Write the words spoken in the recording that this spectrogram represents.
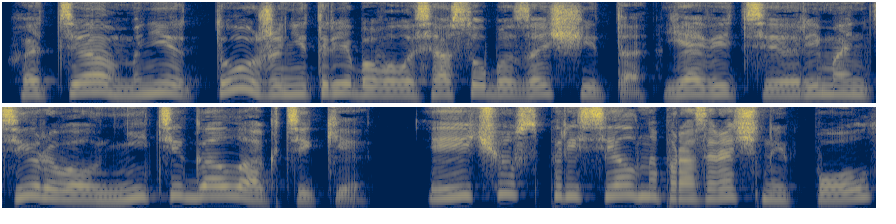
«Хотя мне тоже не требовалась особо защита. Я ведь ремонтировал нити галактики». Эйчус присел на прозрачный пол,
